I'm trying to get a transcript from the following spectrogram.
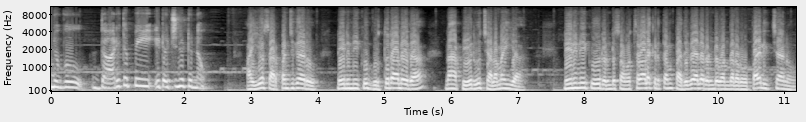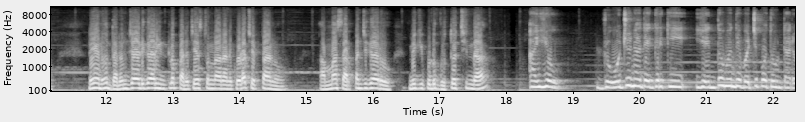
నువ్వు దారి తప్పి ఇటొచ్చినట్టున్నావు. అయ్యో సర్పంచ్ గారు నేను మీకు గుర్తు రాలేదా? నా పేరు చలమయ్య. నేను మీకు రెండు సంవత్సరాల క్రితం పదివేల రెండు వందల రూపాయలు ఇచ్చాను. నేను ధనుంజయుడి గారి ఇంట్లో పనిచేస్తున్నానని కూడా చెప్పాను. అమ్మా సర్పంచ్ గారు మీకు ఇప్పుడు గుర్తొచ్చిందా? అయ్యో రోజు నా దగ్గరికి ఎంతో మంది వచ్చిపోతూ ఉంటారు.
